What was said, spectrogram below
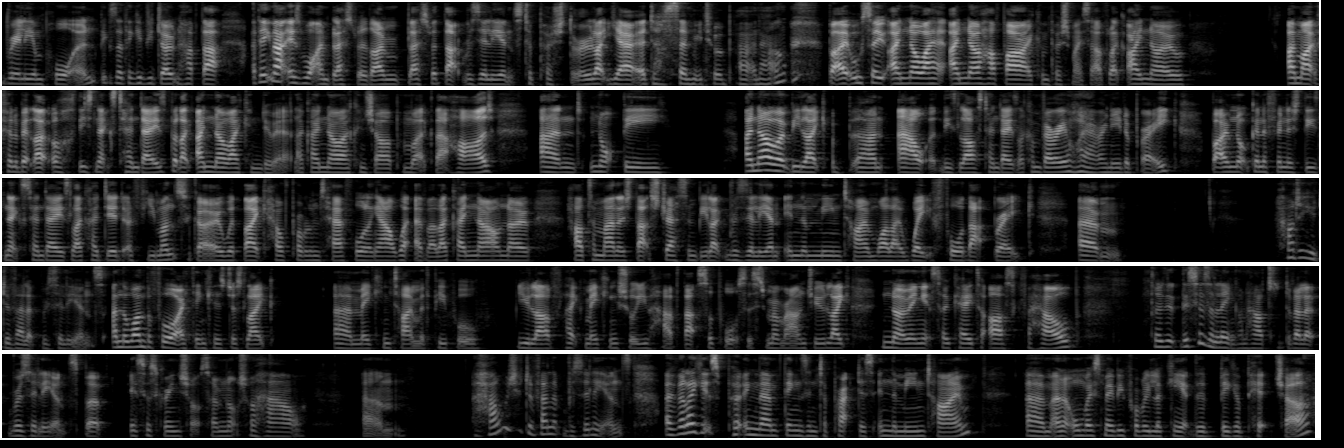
really important because I think if you don't have that, I think that is what I'm blessed with. I'm blessed with that resilience to push through. Like, yeah, it does send me to a burnout, but I also I know I I know how far I can push myself. Like, I know I might feel a bit like, oh, these next 10 days, but like I know I can do it. Like I know I can show up and work that hard and not be I know I won't be like burnt out at these last 10 days. Like I'm very aware I need a break, but I'm not going to finish these next 10 days like I did a few months ago with like health problems, hair falling out, whatever. Like I now know how to manage that stress and be like resilient in the meantime while I wait for that break. Um how do you develop resilience? And the one before I think is just like um, making time with people you love, like making sure you have that support system around you, like knowing it's okay to ask for help. So th- this is a link on how to develop resilience, but it's a screenshot, so I'm not sure how. Um, how would you develop resilience? I feel like it's putting them things into practice in the meantime, um, and almost maybe probably looking at the bigger picture.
